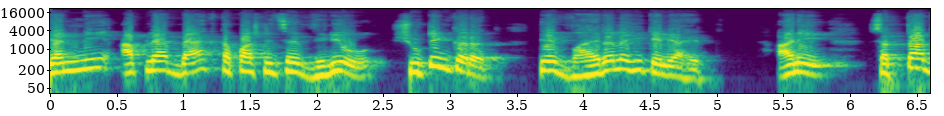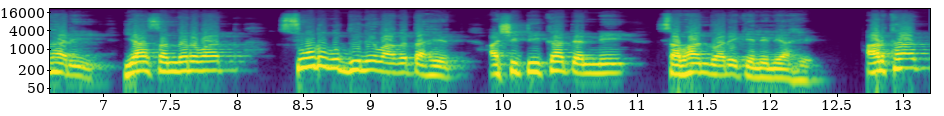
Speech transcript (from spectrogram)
यांनी आपल्या बॅग तपासणीचे व्हिडिओ शूटिंग करत ते व्हायरलही केले आहेत. आणि सत्ताधारी या संदर्भात सूडबुद्धीने वागत आहेत अशी टीका त्यांनी सभांद्वारे केलेली आहे. अर्थात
